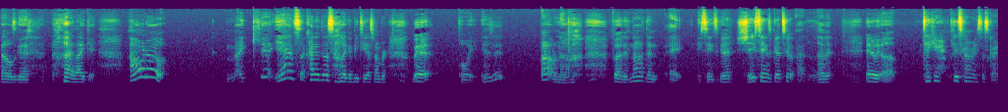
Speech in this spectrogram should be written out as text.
That was good. I like it. I don't know. I get, yeah, it kind of does sound like a BTS member. But, oh wait, is it? I don't know. But if not, then, hey, he sings good. She sings good too. I love it. Anyway, uh, take care. Please comment subscribe.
